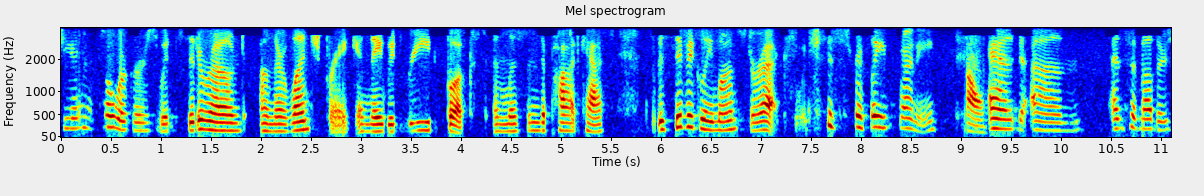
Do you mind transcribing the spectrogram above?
she and her coworkers would sit around on their lunch break and they would read books and listen to podcasts, specifically Monster X, which is really funny, Oh. and um, and some others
